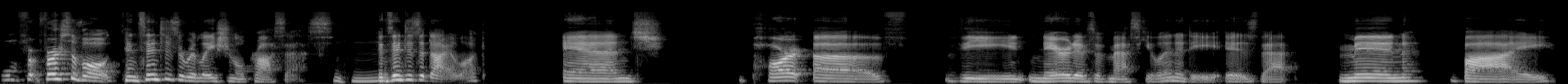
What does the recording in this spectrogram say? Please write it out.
Well, for, first of all, consent is a relational process. Mm-hmm. Consent is a dialogue. And part of the narratives of masculinity is that men, by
